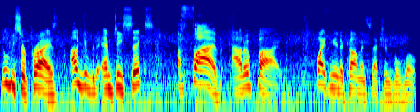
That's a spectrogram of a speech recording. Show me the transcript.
you'll be surprised. I'll give you the MG6 a 5 out of 5. Fight me in the comment section below.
